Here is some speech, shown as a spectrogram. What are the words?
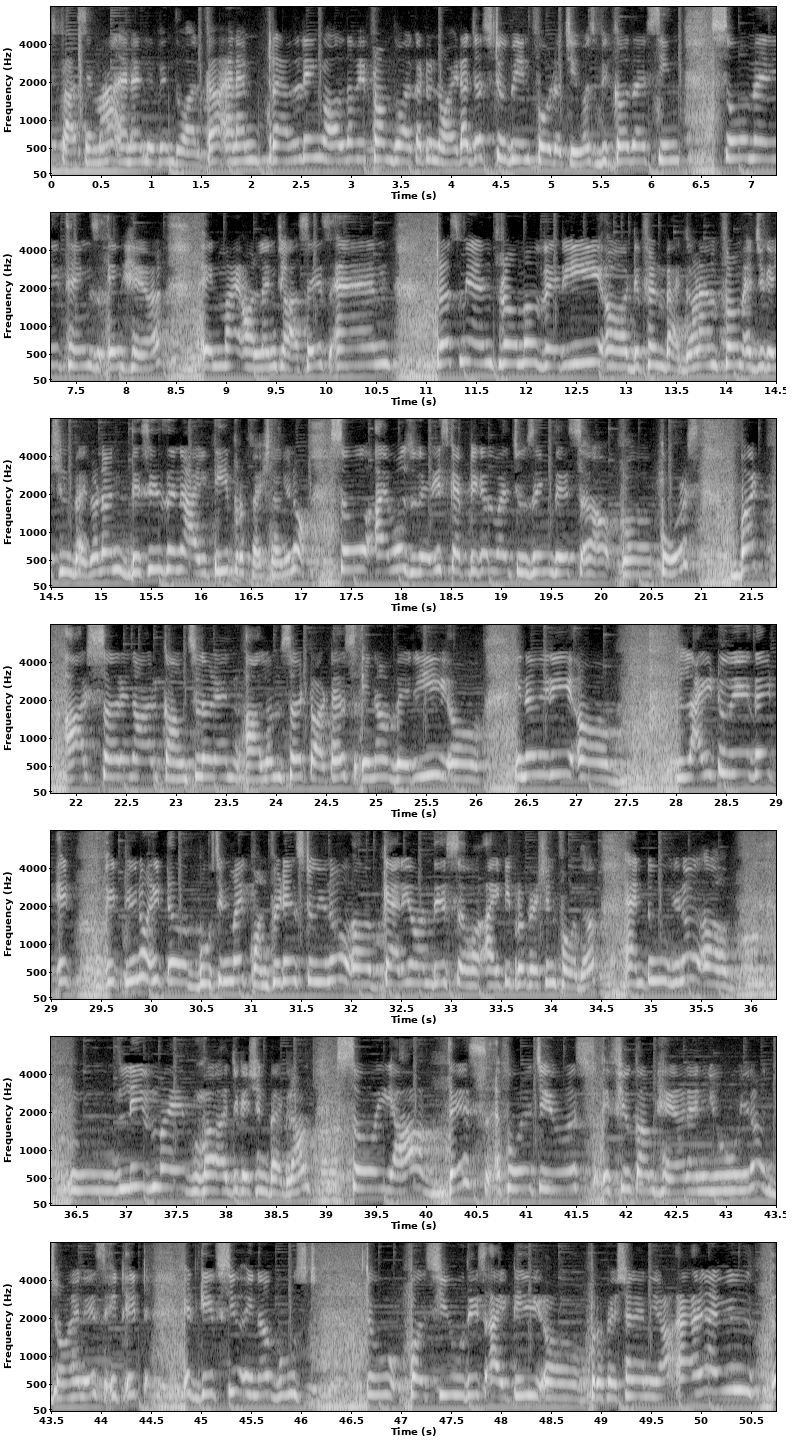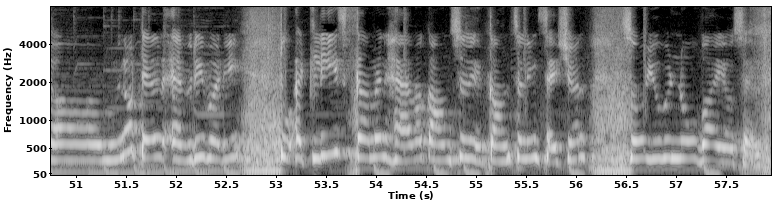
is Prasima and I live in Dwarka and I'm traveling all the way from Dwarka to Noida just to be in 4Achievers because I've seen so many things in here in my online classes and trust me I'm from a very uh, different background. I'm from education background and this is an IT professional, you know. So I was very skeptical while choosing this uh, uh, course but our sir and our counselor and Alam sir taught us in a very uh, in a very uh, light way that it it you know it uh, boosted my confidence to you know uh, carry on this uh, IT profession further and to you know uh, leave my uh, education background. So yeah this 4Achievers if you come here and you you know join us, it it it gives you inner boost to pursue this IT uh, profession. And yeah and I will um, you know tell everybody to at least come and have a counsel counseling session so you will know by yourself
